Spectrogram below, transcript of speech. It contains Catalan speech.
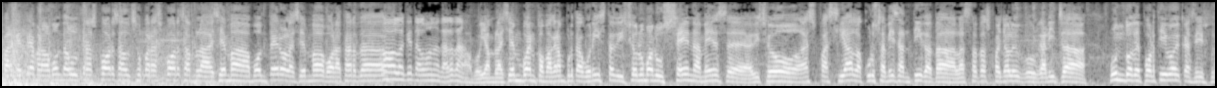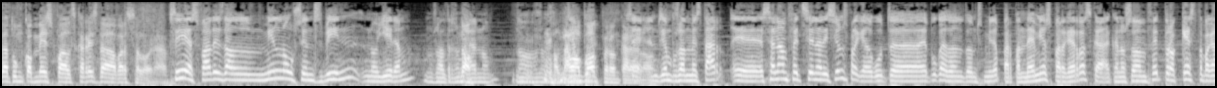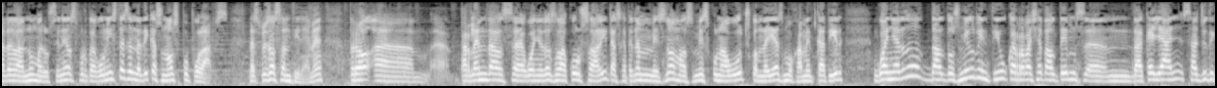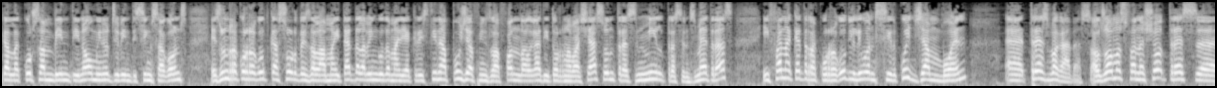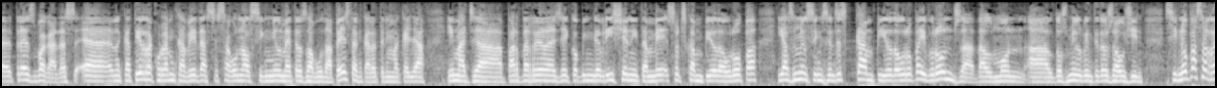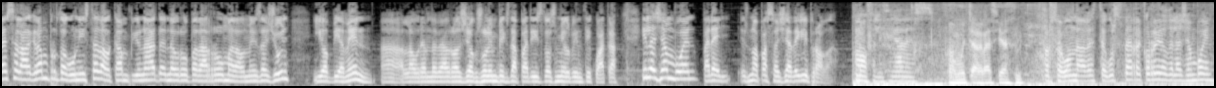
perquè entrem en el món de l'ultrasports, el superesports, amb la Gemma Montero. La Gemma, bona tarda. Hola, què tal? Bona tarda. Avui amb la Gem Buen com a gran protagonista, edició número 100, a més, eh, edició especial, la cursa més antiga de l'estat espanyol i que organitza Mundo Deportivo i que s'ha disputat un cop més pels carrers de Barcelona. Sí, es fa des del 1920, no hi érem, nosaltres No. encara no. No, no. Faltava hem poc, po- però encara sí, no. ens hi hem posat més tard. Eh, se n'han fet 100 edicions perquè hi ha hagut eh, època, doncs, doncs, mira, per pandèmies, per guerres, que, que no se l'han fet, però aquesta vegada la número 100 i els protagonistes hem de dir que són els populars. Després els sentirem, eh? Però eh, parlem dels eh, guanyadors de la cursa d'elit, els que tenen més nom, els més coneguts, com deies, Mohamed Katir, guanyador del 2021, que ha rebaixat el temps eh, d'aquell any, s'ha adjudicat la cursa en 29 minuts i 25 segons. És un recorregut que surt des de la meitat de l'Avinguda Maria Cristina, puja fins la Font del Gat i torna a baixar, són 3.300 metres, i fan aquest recorregut, li diuen circuit Jean Buen, eh, tres vegades. Els homes fan això tres, eh, tres vegades. Eh, en Catir recordem que ve de ser segon als 5.000 metres a Budapest, encara tenim aquella imatge per darrere de Jacob Ingebrigtsen i també sots campió d'Europa i als 1.500 és campió d'Europa i bronze del món al 2022 a Eugene. Si no passa res, serà el gran protagonista del campionat d'Europa de Roma del mes de juny i, òbviament, eh, l'haurem de veure als Jocs Olímpics de París 2024. I la Jean Buen, per ell, és una passejada i li prova. Felicidades. Muchas gracias. Por segunda vez, ¿te gusta el recorrido de la Jamboin?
